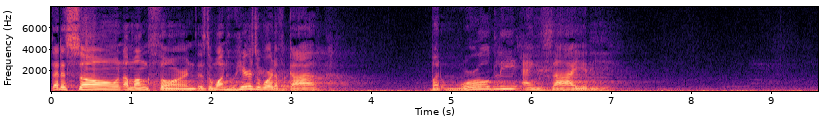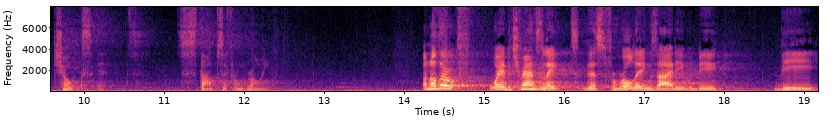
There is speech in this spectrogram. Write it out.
that is sown among thorns is the one who hears the word of God, but worldly anxiety chokes it, stops it from growing. Another f- way to translate this from worldly anxiety would be the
